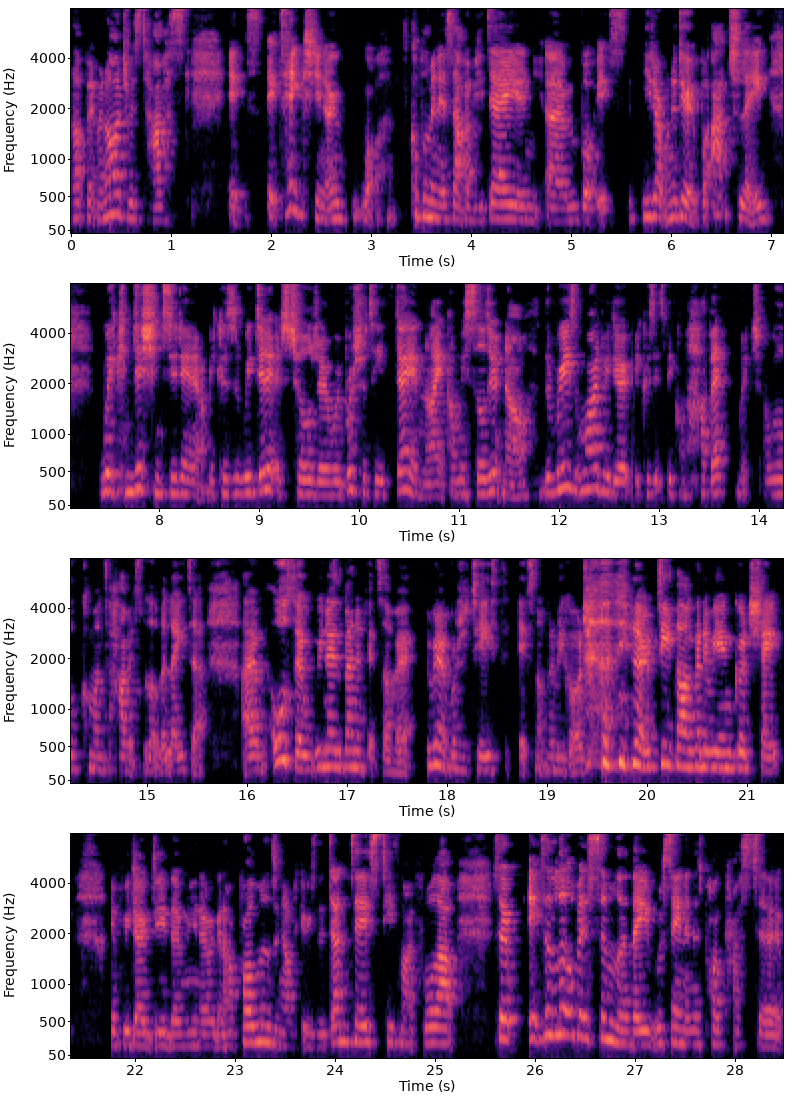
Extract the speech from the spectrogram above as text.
a bit of an arduous task. It's it takes you know what a couple of minutes out of your day, and um, but it's you don't want to do it. But actually, we're conditioned to doing it because we did it as children. We brush our teeth day and night, and we still do it now. The reason why do we do it because it's become habit, which I will come on to habits a little bit later. Um, also, we know the benefits of it. If we don't brush our teeth, it's not going to be good. you know, teeth aren't going to be in good shape if we don't do them. You know, we're going to have problems. We're going to have to go to the dentist. Teeth might fall out. So it's a little bit similar. They were saying in this podcast to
